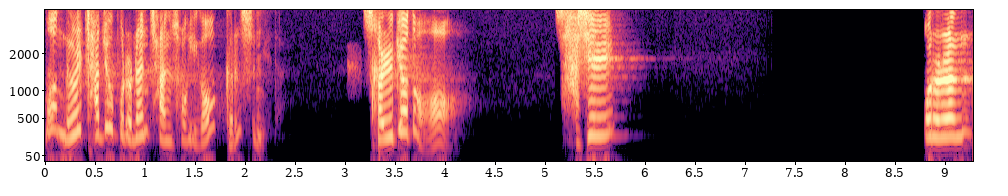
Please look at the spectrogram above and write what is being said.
뭐 늘 자주 부르는 찬송이고 그렇습니다. 설교도 사실 오늘은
